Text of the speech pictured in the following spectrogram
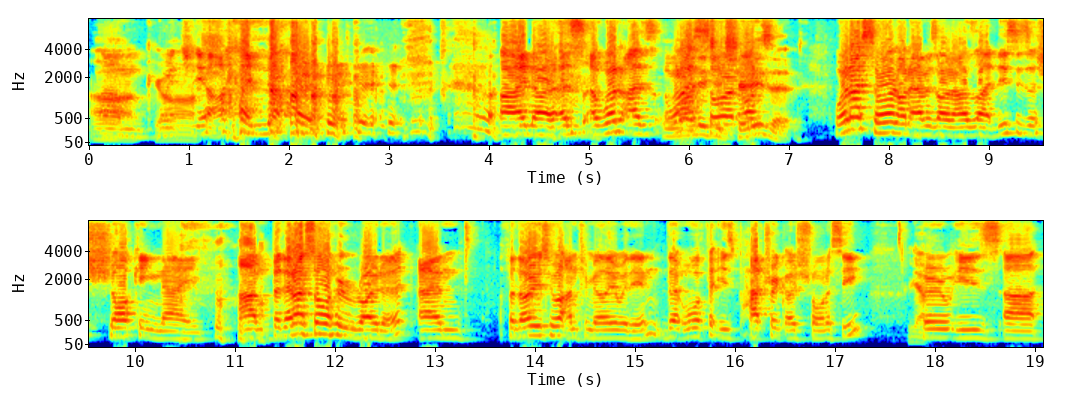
Oh um, god! Which, yeah, I know. I know. As uh, when as when why I did saw you choose it, on, it? When I saw it on Amazon, I was like, "This is a shocking name." um, but then I saw who wrote it, and for those who are unfamiliar with him, the author is Patrick O'Shaughnessy, yep. who is uh,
